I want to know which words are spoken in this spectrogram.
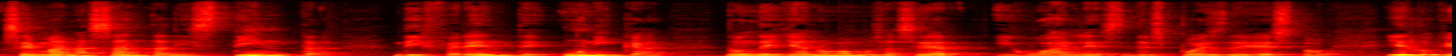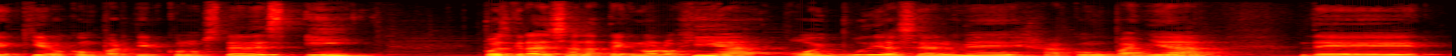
semana Santa distinta diferente, única, donde ya no vamos a ser iguales después de esto. Y es lo que quiero compartir con ustedes. Y pues gracias a la tecnología, hoy pude hacerme acompañar de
